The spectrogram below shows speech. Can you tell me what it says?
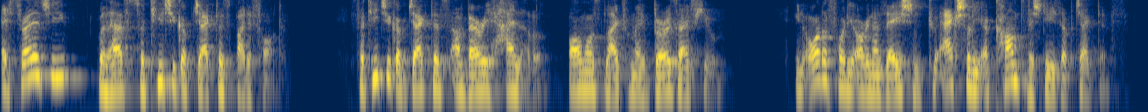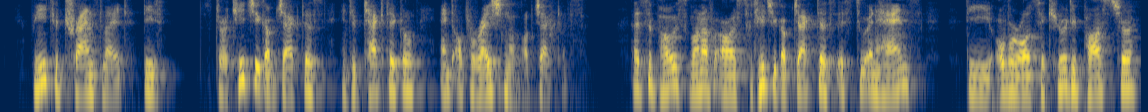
A strategy will have strategic objectives by default. Strategic objectives are very high level, almost like from a bird's eye view. In order for the organization to actually accomplish these objectives, we need to translate these strategic objectives into tactical and operational objectives. Let's suppose one of our strategic objectives is to enhance the overall security posture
